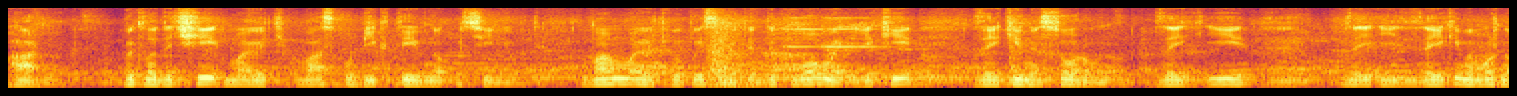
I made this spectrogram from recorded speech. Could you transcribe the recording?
гарно. Викладачі мають вас об'єктивно оцінювати. Вам мають виписувати дипломи, які, за які не соромно, за, які, е, за, якими можна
